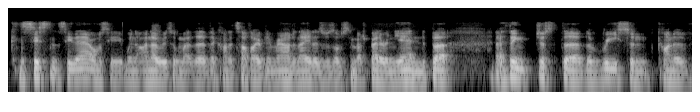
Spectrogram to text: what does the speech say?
consistency there. Obviously, when I know we are talking about the, the kind of tough opening round, and Ahlers was obviously much better in the end, but I think just the the recent kind of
